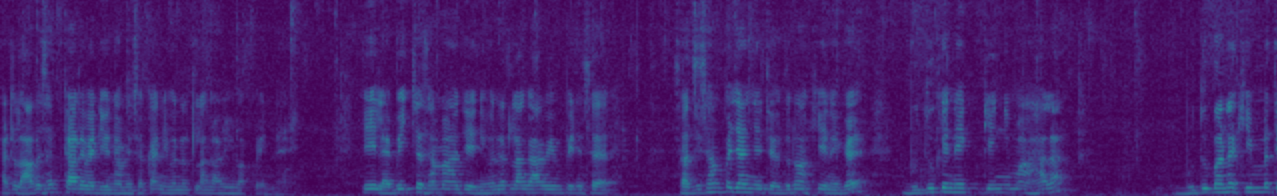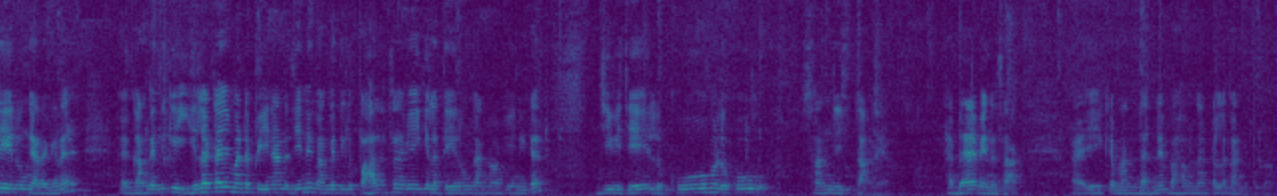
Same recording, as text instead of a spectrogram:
යට ලාභ සත්කාර වැඩි වෙනවා මිසක නිවනට ළඟා වීමක් වෙන්නේ නැහැ. මේ ලැබිච්ච සමාධිය නිවනට ළඟා වීම පිණිස සති සම්පජඤ්ඤයට යොදනවා කියන එක බුදු කෙනෙක්ගෙන් අහලා බුදුබණ කිම්ම තේරුම් අරගෙන ගංගා දිගේ ඉහළටයි මට පීනන්න තියෙන ගංගා දිගේ පහළට නෙවෙයි කියලා තේරුම් ගන්නවා කියන එක ජීවිතයේ ලකෝම ලකෝ සංදිස්ථානයක්. හැබැයි වෙනසක්. ඒක මම දන්නේ භාවනා කරලා ගන්න පුළුවන්.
